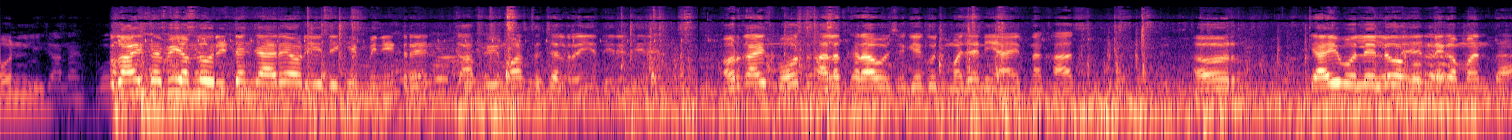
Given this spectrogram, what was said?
ओनली तो गाइस अभी हम लोग रिटर्न जा रहे हैं और ये देखिए मिनी ट्रेन काफ़ी मस्त चल रही है धीरे धीरे और गाइस बहुत हालत ख़राब हो चुकी है कुछ मज़ा नहीं आया इतना खास। और क्या ही बोले लोग घूमने का मन था।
